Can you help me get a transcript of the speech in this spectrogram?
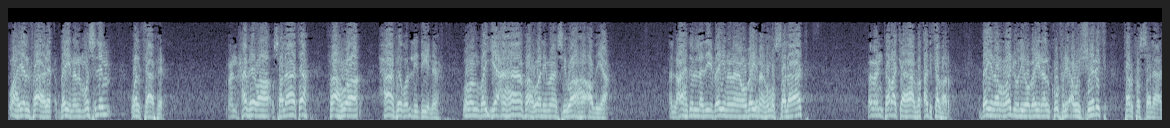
وهي الفارق بين المسلم والكافر. من حفظ صلاته فهو حافظ لدينه ومن ضيعها فهو لما سواها أضيع. العهد الذي بيننا وبينهم الصلاة فمن تركها فقد كفر. بين الرجل وبين الكفر أو الشرك ترك الصلاة.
